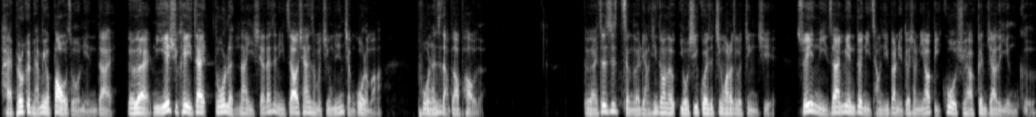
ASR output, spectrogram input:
hypergamy 还没有暴走的年代，对不对？你也许可以再多忍耐一下，但是你知道现在什么情况？我们已经讲过了嘛，普男是打不到炮的。对不对？这是整个两性动的游戏规则进化到这个境界，所以你在面对你长期伴侣对象，你要比过去还要更加的严格，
